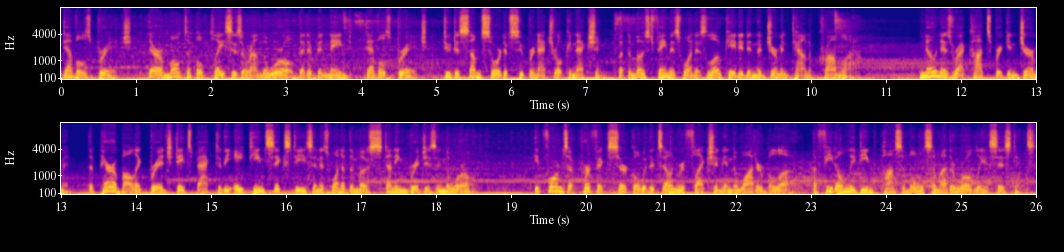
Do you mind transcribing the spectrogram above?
Devil's Bridge. There are multiple places around the world that have been named Devil's Bridge, due to some sort of supernatural connection, but the most famous one is located in the German town of Kromlau. Known as Rakotsbrück in German, the parabolic bridge dates back to the 1860s and is one of the most stunning bridges in the world. It forms a perfect circle with its own reflection in the water below, a feat only deemed possible with some otherworldly assistance.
